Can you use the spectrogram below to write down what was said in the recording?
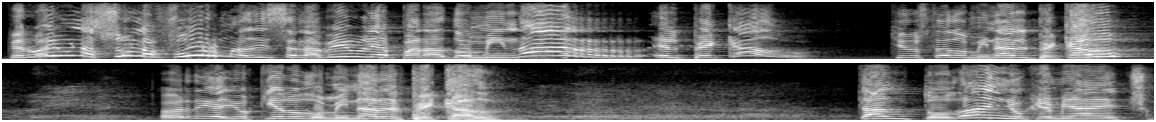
Pero hay una sola forma, dice la Biblia, para dominar el pecado. ¿Quiere usted dominar el pecado? A ver, diga, yo quiero dominar el pecado. Tanto daño que me ha hecho.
